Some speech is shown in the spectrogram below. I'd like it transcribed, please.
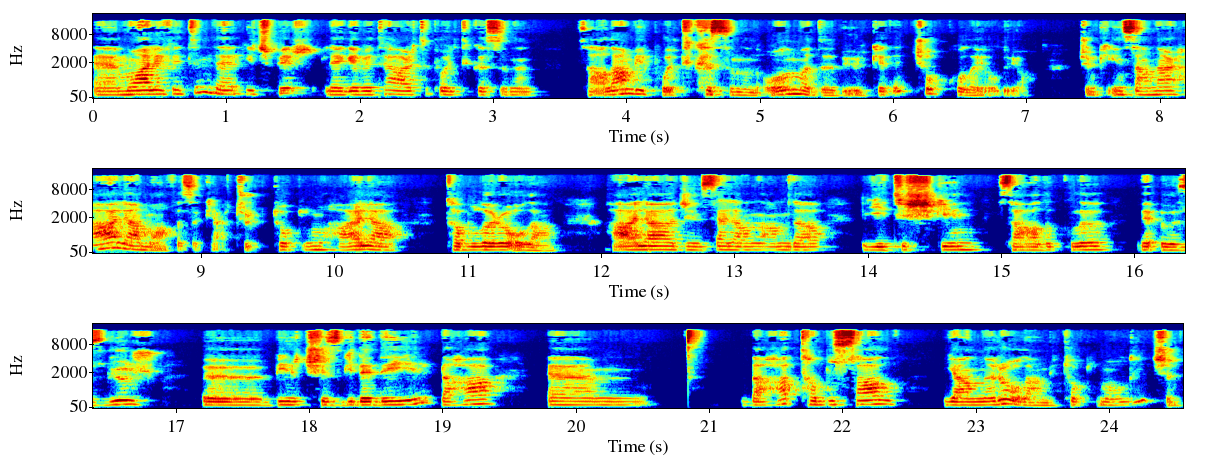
e, muhalefetin de hiçbir LGBT artı politikasının sağlam bir politikasının olmadığı bir ülkede çok kolay oluyor. Çünkü insanlar hala muhafazakar, Türk toplumu hala tabuları olan, hala cinsel anlamda yetişkin, sağlıklı ve özgür e, bir çizgide değil, daha e, daha tabusal yanları olan bir toplum olduğu için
